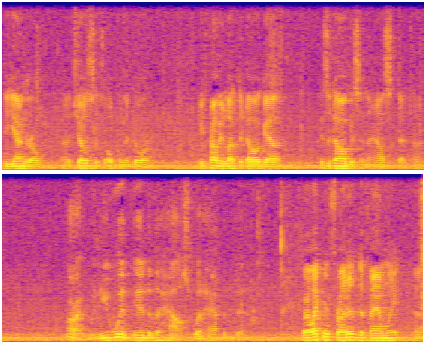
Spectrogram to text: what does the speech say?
the younger, uh, Joseph opened the door. He probably let the dog out because the dog was in the house at that time. All right. When you went into the house, what happened then? Well, I confronted the family, uh,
